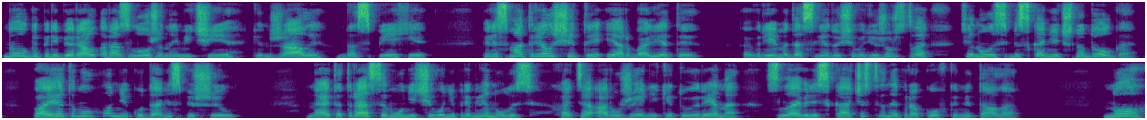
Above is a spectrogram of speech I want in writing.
Долго перебирал разложенные мечи, кинжалы, доспехи, пересмотрел щиты и арбалеты. Время до следующего дежурства тянулось бесконечно долго, поэтому он никуда не спешил. На этот раз ему ничего не приглянулось, хотя оружейники Туирена славились качественной проковкой металла. Но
